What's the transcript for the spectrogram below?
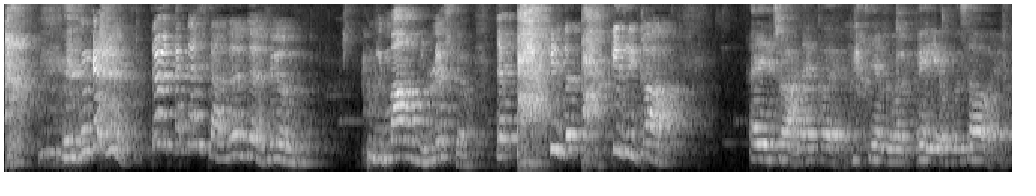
근데 좀 닦아지지 않았는데 지금 민망하고 놀랬어요. 근데 팍! 근데 팍! 끼니까 아니 저 안 할 거예요. 그냥 먹을게요. 무서워요.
